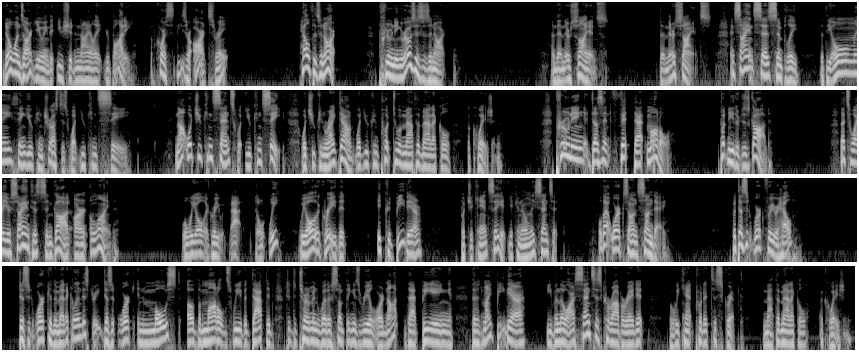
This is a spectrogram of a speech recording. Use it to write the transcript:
No one's arguing that you should annihilate your body. Of course, these are arts, right? Health is an art. Pruning roses is an art. And then there's science. Then there's science. And science says simply that the only thing you can trust is what you can see. Not what you can sense, what you can see, what you can write down, what you can put to a mathematical equation. Pruning doesn't fit that model, but neither does God. That's why your scientists and God aren't aligned. Well, we all agree with that, don't we? We all agree that it could be there, but you can't see it. You can only sense it. Well, that works on Sunday. But does it work for your health? Does it work in the medical industry? Does it work in most of the models we've adapted to determine whether something is real or not? That being that it might be there, even though our senses corroborate it, but we can't put it to script, mathematical equation.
